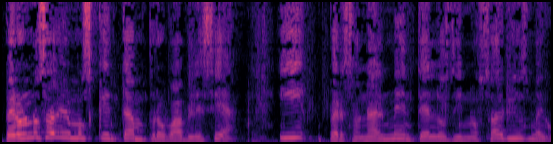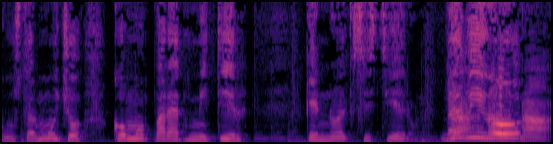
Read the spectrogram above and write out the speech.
pero no sabemos qué tan probable sea. Y personalmente los dinosaurios me gustan mucho como para admitir que no existieron. Yo No, digo, no, no,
